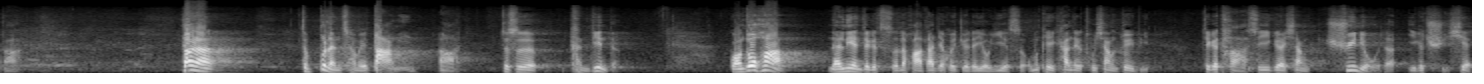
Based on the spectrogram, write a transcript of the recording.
啊。当然，这不能成为大名啊，这是肯定的。广东话。来念这个词的话，大家会觉得有意思。我们可以看这个图像的对比，这个塔是一个像曲柳的一个曲线。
